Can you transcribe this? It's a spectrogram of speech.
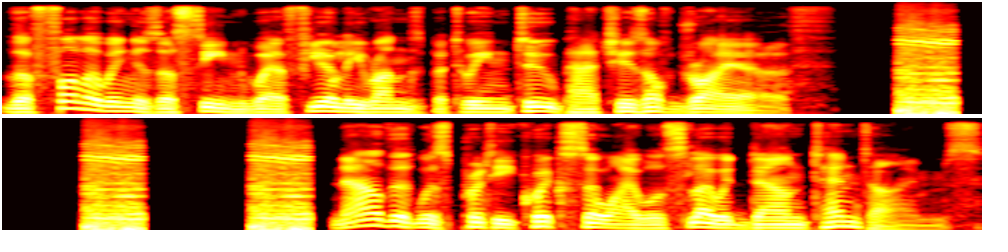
The following is a scene where Fuli runs between two patches of dry earth. Now that was pretty quick so I will slow it down 10 times.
